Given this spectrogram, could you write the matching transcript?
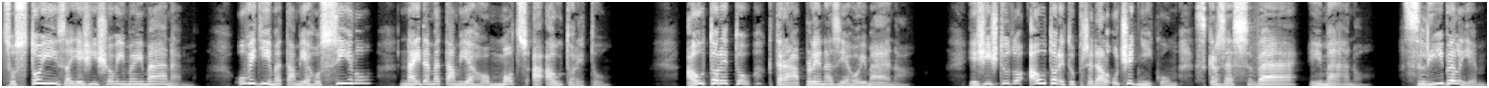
co stojí za Ježíšovým jménem. Uvidíme tam jeho sílu, najdeme tam jeho moc a autoritu. Autoritu, která plyne z jeho jména. Ježíš tuto autoritu předal učedníkům skrze své jméno. Slíbil jim,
